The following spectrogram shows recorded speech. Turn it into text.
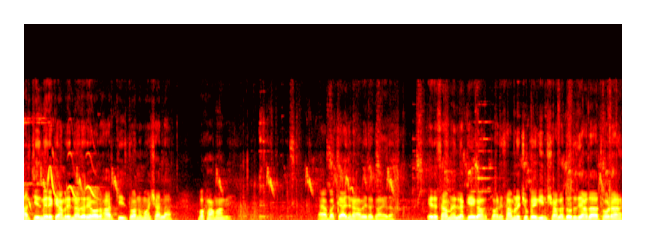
ਹਰ ਚੀਜ਼ ਮੇਰੇ ਕੈਮਰੇ ਨਜ਼ਰ ਹੈ ਔਰ ਹਰ ਚੀਜ਼ ਤੁਹਾਨੂੰ ਮਾਸ਼ਾਅੱਲਾ ਵਿਖਾਵਾਂਗੇ। ਇਹ ਬੱਚਾ ਜਨਾਬ ਇਹਦਾ ਗਾਏ ਦਾ। ਇਹਦੇ ਸਾਹਮਣੇ ਲੱਗੇਗਾ ਤੁਹਾਡੇ ਸਾਹਮਣੇ ਚੁਪੇਗੀ ਇਨਸ਼ਾਅੱਲਾ। ਦੁੱਧ ਜ਼ਿਆਦਾ ਥੋੜਾ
